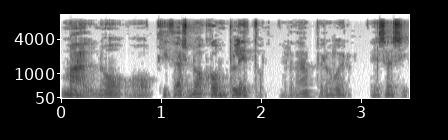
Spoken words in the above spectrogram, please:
mal, ¿no? O quizás no completo, ¿verdad? Pero bueno, es así.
